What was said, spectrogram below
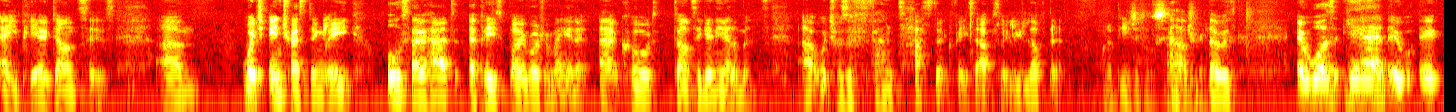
APO Dances, um, which interestingly also had a piece by Roger May in it uh, called Dancing in the Elements, uh, which was a fantastic piece. I absolutely loved it. What a beautiful Um, symmetry. there was, it was yeah, it, it,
